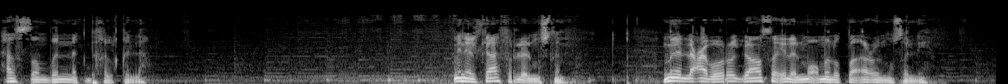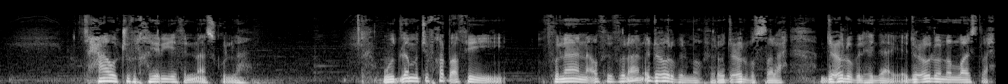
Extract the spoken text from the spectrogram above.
حصن ظنك بخلق الله. من الكافر للمسلم. من اللعابه والرقاصة إلى المؤمن الطائع والمصلي. حاول تشوف الخيرية في الناس كلها. ولما تشوف خطأ في فلان أو في فلان ادعوا له بالمغفرة، ادعوا له بالصلاح، ادعوا له بالهداية، ادعوا له إن الله يصلح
